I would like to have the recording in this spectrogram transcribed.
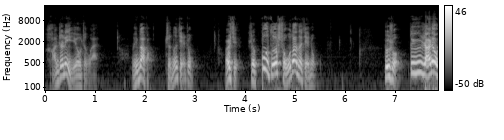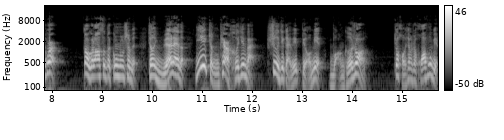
含着泪也要整完，没办法，只能减重，而且是不择手段的减重。比如说，对于燃料罐，道格拉斯的工程师们将原来的一整片合金板。设计改为表面网格状的，就好像是华夫饼，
